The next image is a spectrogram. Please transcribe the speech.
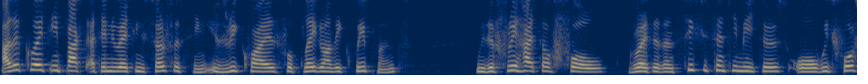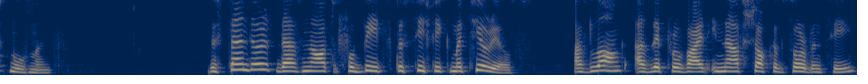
Adequate impact attenuating surfacing is required for playground equipment with a free height of fall greater than 60 centimeters or with forced movement. The standard does not forbid specific materials, as long as they provide enough shock absorbency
